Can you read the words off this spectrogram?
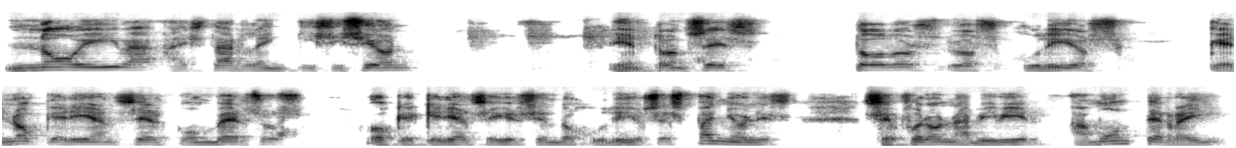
no iba a estar la Inquisición y entonces todos los judíos que no querían ser conversos o que querían seguir siendo judíos españoles, se fueron a vivir a Monterrey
